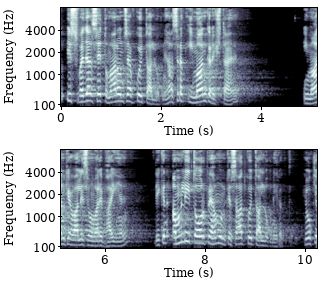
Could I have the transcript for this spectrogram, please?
تو اس وجہ سے تمہارا ان سے اب کوئی تعلق نہیں۔ ہاں صرف ایمان کا رشتہ ہے۔ ایمان کے حوالے سے ہمارے بھائی ہیں، لیکن عملی طور پہ ہم ان کے ساتھ کوئی تعلق نہیں رکھتے۔ کیونکہ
